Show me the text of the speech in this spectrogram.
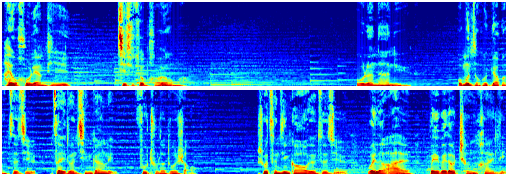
还有厚脸皮继续做朋友吗？无论男女，我们总会标榜自己在一段情感里付出了多少，说曾经高傲的自己为了爱卑微到尘埃里，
